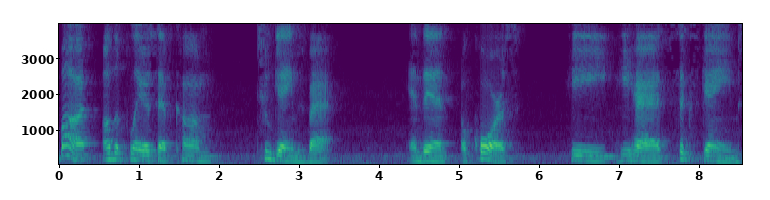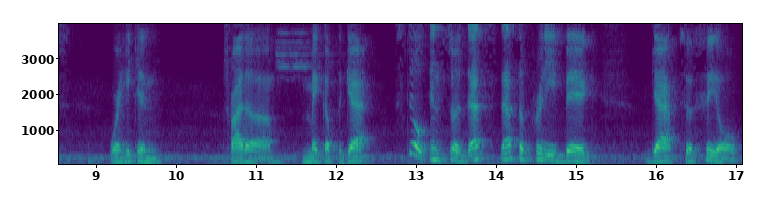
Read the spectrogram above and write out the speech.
But other players have come two games back. And then, of course, he he had six games where he can try to make up the gap. Still insert, that's, that's a pretty big gap to fill.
